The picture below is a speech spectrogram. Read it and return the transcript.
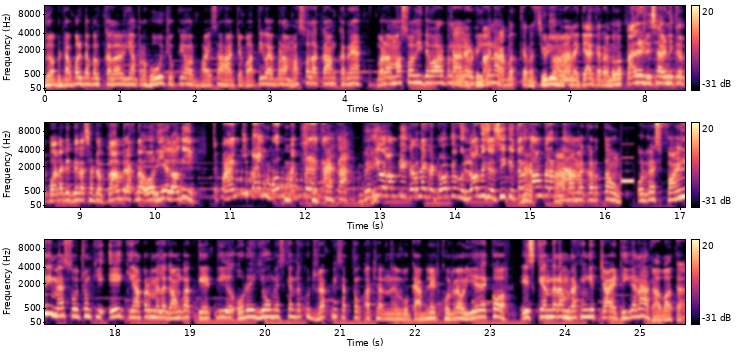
डब- डबल डबल कलर यहाँ पर हो चुके हैं और भाई साहब हाँ चपाती भाई बड़ा मस्त वाला काम कर रहे हैं बड़ा मस्त वाली दीवार बना रहे हो ठीक है ना? मत करना स्टूडियो हाँ, बनाना क्या कर रहा है? को पहले डिसाइड नहीं कर पा रहा कि तेरा सेटअप कहाँ पे रखना और ये लॉगी तो भाई मत काम वीडियो लंबी करने के टोट के कोई लॉगी से सीखे चल काम कर हाँ हाँ मैं करता हूँ। और गैस फाइनली मैं सोचूं कि एक यहाँ पर मैं लगाऊँगा केटली और यो मैं इसके अंदर कुछ रख भी सकता हूँ। अच्छा न- वो कैबिनेट खोल रहा है और ये देखो इसके अंदर हम रखेंगे चाय ठीक है ना? क्या बात है?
